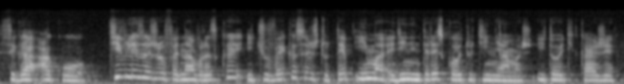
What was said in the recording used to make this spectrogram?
Сега, ако ти влизаш в една връзка и човека срещу теб има един интерес, който ти нямаш и той ти каже –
